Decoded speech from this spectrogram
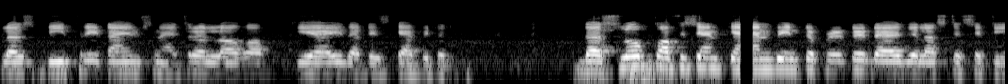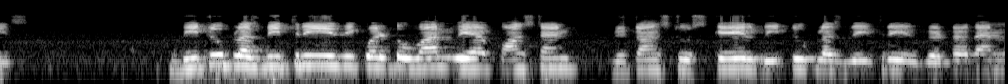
plus b3 times natural log of ki that is capital. The slope coefficient can be interpreted as elasticities. b2 plus b3 is equal to 1 we have constant returns to scale b2 plus b3 is greater than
